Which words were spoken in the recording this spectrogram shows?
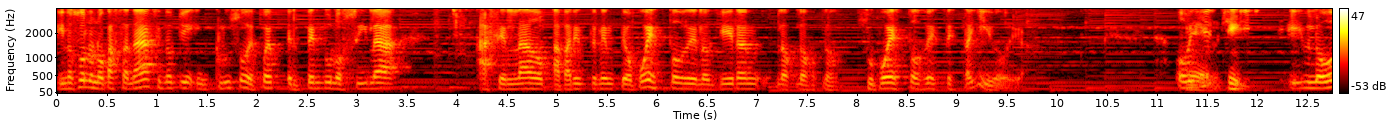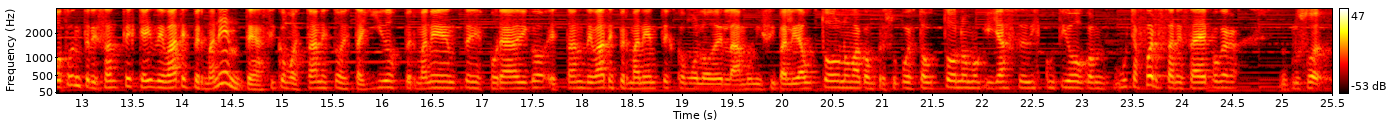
y no solo no pasa nada, sino que incluso después el péndulo oscila hacia el lado aparentemente opuesto de lo que eran los, supuestos de este estallido, digamos. y, lo otro interesante es que hay debates permanentes, así como están estos estallidos permanentes, esporádicos, están debates permanentes como lo de la municipalidad autónoma con presupuesto autónomo, que ya se discutió con mucha fuerza en esa época, incluso,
